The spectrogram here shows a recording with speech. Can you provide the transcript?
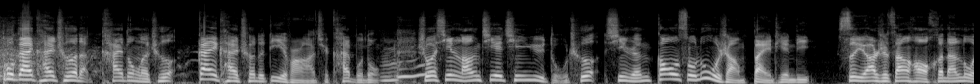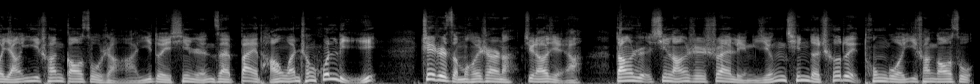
不该开车的开动了车，该开车的地方啊却开不动。说新郎接亲遇堵车，新人高速路上拜天地。四月二十三号，河南洛阳伊川高速上啊，一对新人在拜堂完成婚礼，这是怎么回事呢？据了解啊。当日，新郎是率领迎亲的车队通过伊川高速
